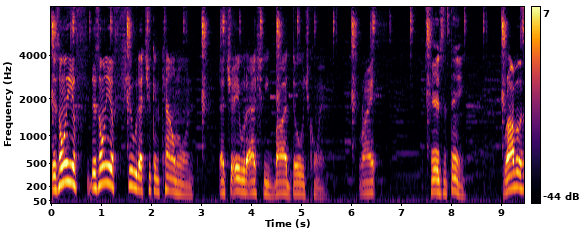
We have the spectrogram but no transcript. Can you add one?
There's only a there's only a few that you can count on that you're able to actually buy Dogecoin, right? Here's the thing, Robert,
